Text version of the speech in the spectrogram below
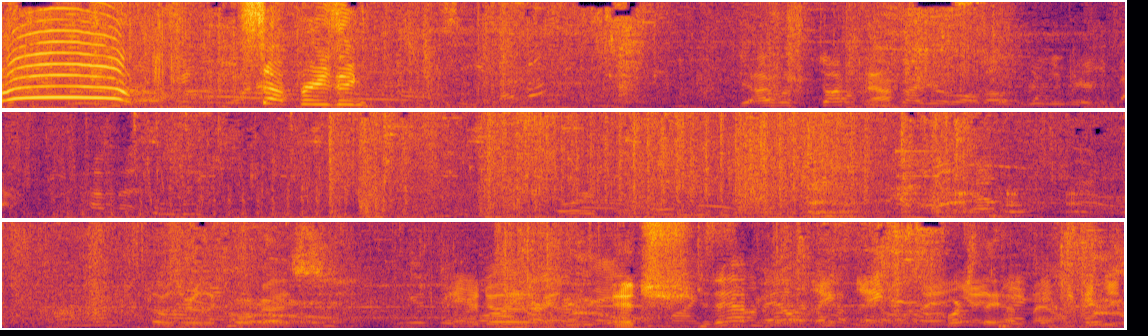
Ah! Stop freezing! I was stuck inside your wall. That was really weird. That was really cool, guys. Can we do it again? Bitch. Do they have mail? Of course they have mail. Can you?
